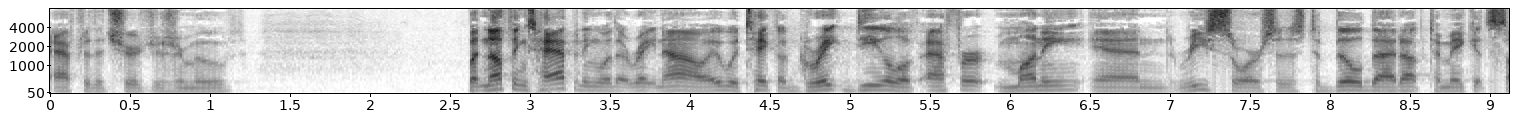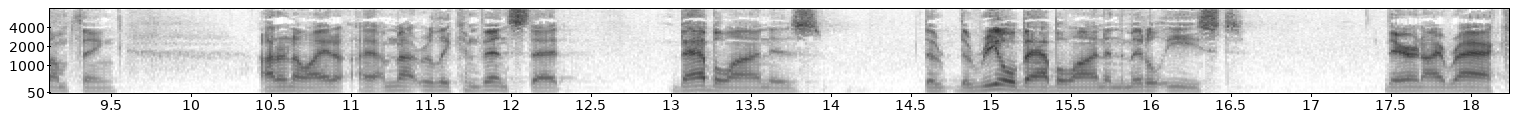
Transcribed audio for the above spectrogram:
after the church is removed. But nothing's happening with it right now. It would take a great deal of effort, money, and resources to build that up to make it something I don't know. I, am not really convinced that Babylon is the, the real Babylon in the Middle East, there in Iraq.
